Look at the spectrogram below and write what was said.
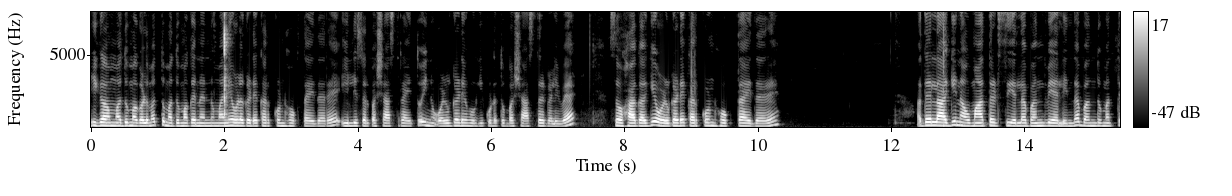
ಈಗ ಮದುಮಗಳು ಮತ್ತು ಮದುಮಗನನ್ನು ಮನೆ ಒಳಗಡೆ ಕರ್ಕೊಂಡು ಹೋಗ್ತಾ ಇದ್ದಾರೆ. ಇಲ್ಲಿ ಸ್ವಲ್ಪ ಶಾಸ್ತ್ರ ಆಯಿತು. ಇನ್ನು ಒಳಗಡೆ ಹೋಗಿ ಕೂಡ ತುಂಬ ಶಾಸ್ತ್ರಗಳಿವೆ. ಸೊ ಹಾಗಾಗಿ ಒಳಗಡೆ ಕರ್ಕೊಂಡು ಹೋಗ್ತಾ ಇದ್ದಾರೆ. ಅದೆಲ್ಲ ಆಗಿ ನಾವು ಮಾತಾಡಿಸಿ ಎಲ್ಲ ಬಂದ್ವಿ ಅಲ್ಲಿಂದ. ಬಂದು ಮತ್ತೆ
